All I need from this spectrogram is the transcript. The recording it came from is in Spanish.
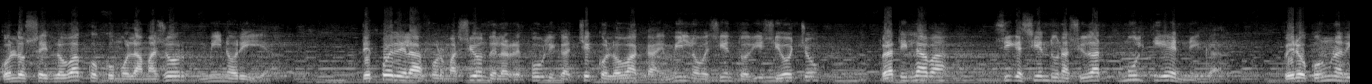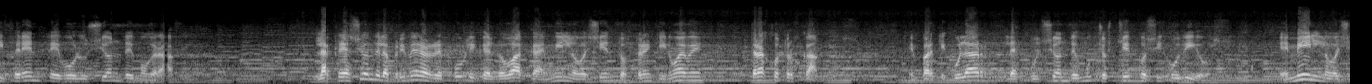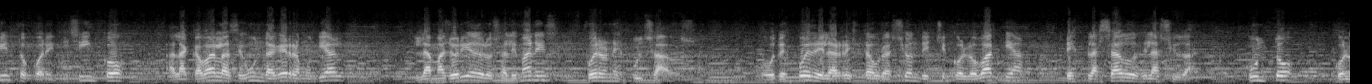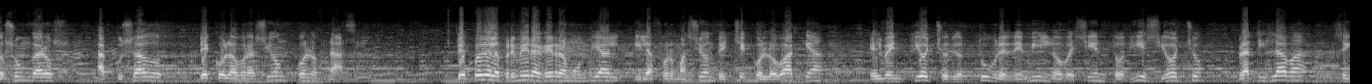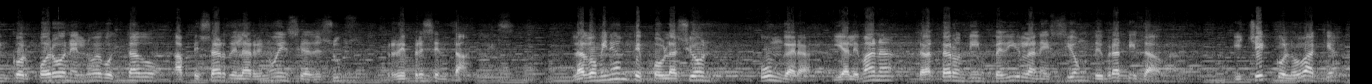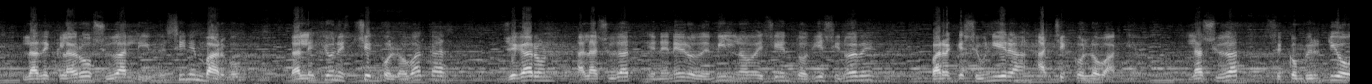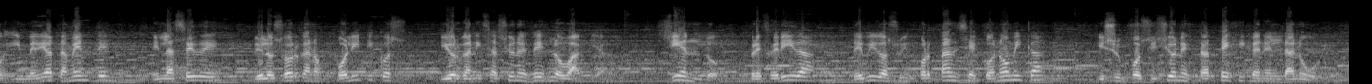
con los eslovacos como la mayor minoría. Después de la formación de la República Checoslovaca en 1918, Bratislava sigue siendo una ciudad multiétnica, pero con una diferente evolución demográfica. La creación de la primera República Eslovaca en 1939 trajo otros cambios, en particular la expulsión de muchos checos y judíos. En 1945, al acabar la Segunda Guerra Mundial, la mayoría de los alemanes fueron expulsados, o después de la restauración de Checoslovaquia, desplazados de la ciudad junto con los húngaros acusados de colaboración con los nazis. Después de la Primera Guerra Mundial y la formación de Checoslovaquia, el 28 de octubre de 1918, Bratislava se incorporó en el nuevo Estado a pesar de la renuencia de sus representantes. La dominante población húngara y alemana trataron de impedir la anexión de Bratislava y Checoslovaquia la declaró ciudad libre. Sin embargo, las legiones checoslovacas llegaron a la ciudad en enero de 1919 para que se uniera a Checoslovaquia. La ciudad se convirtió inmediatamente en la sede de los órganos políticos y organizaciones de Eslovaquia, siendo preferida debido a su importancia económica y su posición estratégica en el Danubio.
